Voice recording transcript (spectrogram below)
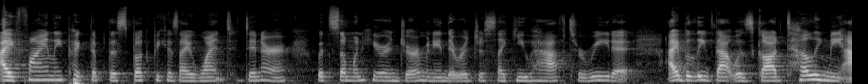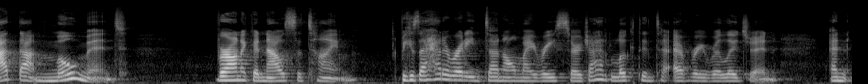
I finally picked up this book because I went to dinner with someone here in Germany and they were just like, You have to read it. I believe that was God telling me at that moment, Veronica, now's the time. Because I had already done all my research, I had looked into every religion and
